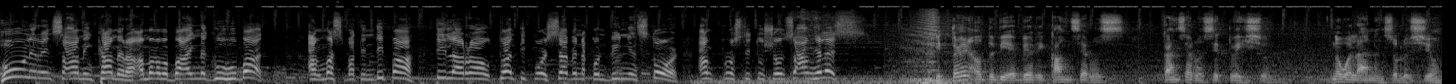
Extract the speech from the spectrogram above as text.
Huli rin sa aming kamera ang mga babaeng naghuhubad. Ang mas matindi pa, tila raw 24-7 na convenience store ang prostitusyon sa Angeles. It turned out to be a very cancerous, cancerous situation na wala ng solusyon.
